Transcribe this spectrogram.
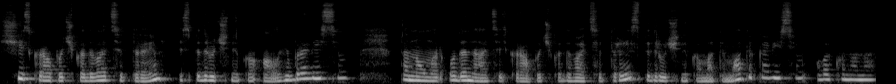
6.23 з підручника Алгебра 8 та номер 11.23 з підручника Математика 8 виконано.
